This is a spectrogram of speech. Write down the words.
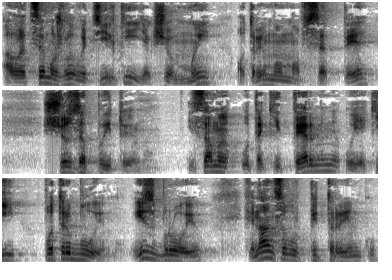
Але це можливо тільки, якщо ми отримаємо все те, що запитуємо. І саме у такі терміни, у які потребуємо і зброю, фінансову підтримку,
